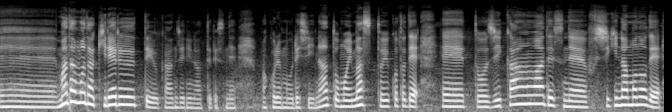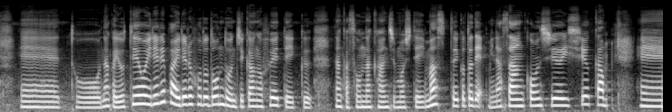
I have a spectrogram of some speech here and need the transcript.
えー、まだまだ着れるっていう感じになってですね、まあ、これも嬉しいなと思います。ということで、えーと、時間はですね不思議なもので、えーと、なんか予定を入れれば入れるほどどんどん時間が増えていくなんかそんな感じもしています。ということで皆さん今週1週間、えー、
